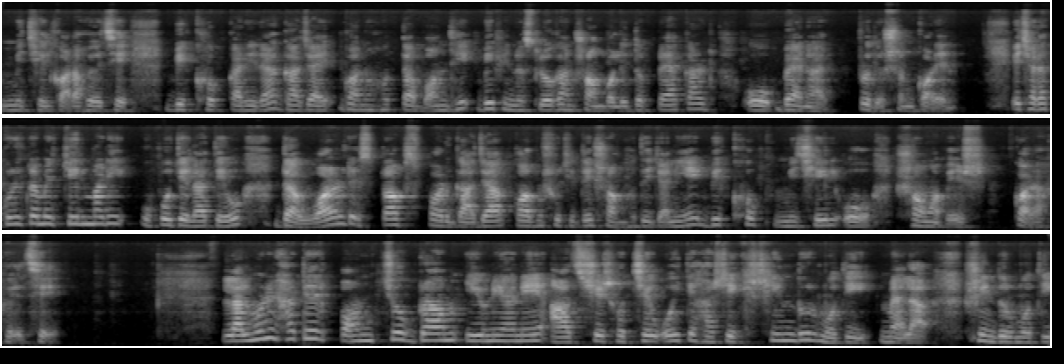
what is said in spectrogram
মিছিল করা হয়েছে। বিক্ষোভকারীরা গাজায় গণহত্যা বন্ধে বিভিন্ন স্লোগান সম্বলিত প্ল্যাকার্ড ও ব্যানার প্রদর্শন করেন। এছাড়া কুড়িগ্রামের চিলমারি উপজেলাতেও the world stops for Gaza কর্মসূচিতে সংহতি জানিয়ে বিক্ষোভ, মিছিল ও সমাবেশ করা হয়েছে। লালমনিরহাটের পঞ্চগ্রাম ইউনিয়নে আজ শেষ হচ্ছে ঐতিহাসিক সিন্দুরমতি মেলা। সিন্দুরমতি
